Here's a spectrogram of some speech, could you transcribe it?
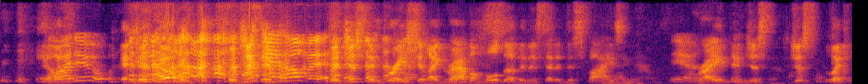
No, I do. And just, no, but, but I can't em- help it. but just embrace it. Like grab a hold of it instead of despising it, yeah. right? And just just let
